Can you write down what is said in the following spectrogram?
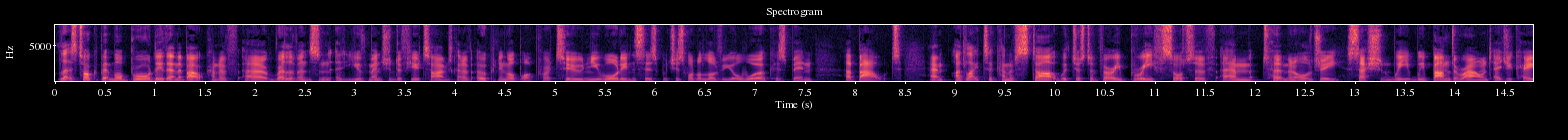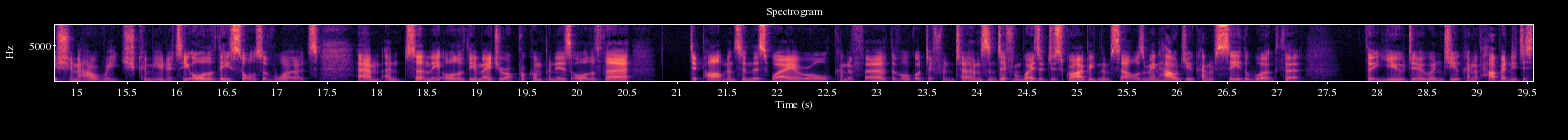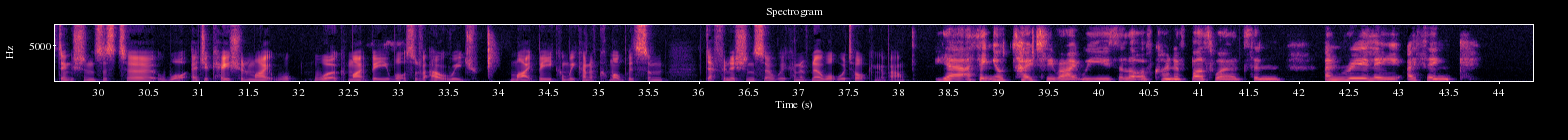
Let's talk a bit more broadly then about kind of uh, relevance. And uh, you've mentioned a few times kind of opening up opera to new audiences, which is what a lot of your work has been about. Um, I'd like to kind of start with just a very brief sort of um, terminology session. We we band around education, outreach, community, all of these sorts of words, um, and certainly all of the major opera companies, all of their departments in this way are all kind of uh, they've all got different terms and different ways of describing themselves. I mean, how do you kind of see the work that that you do, and do you kind of have any distinctions as to what education might work might be, what sort of outreach might be? Can we kind of come up with some definitions so we kind of know what we're talking about? Yeah, I think you're totally right. We use a lot of kind of buzzwords, and and really, I think.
